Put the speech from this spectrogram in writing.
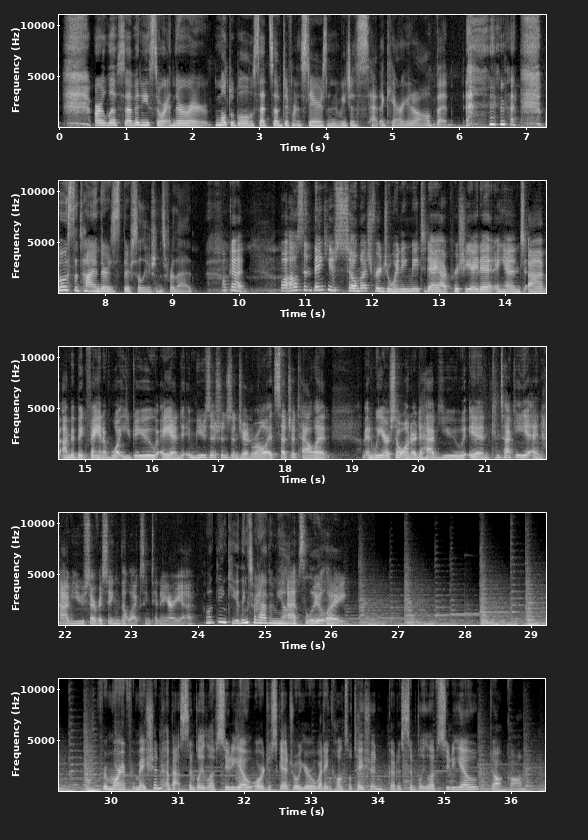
or lifts of any sort and there were multiple sets of different stairs and we just had to carry it all but most of the time there's there's solutions for that oh good well, Alison, thank you so much for joining me today. I appreciate it. And um, I'm a big fan of what you do and musicians in general. It's such a talent. And we are so honored to have you in Kentucky and have you servicing the Lexington area. Well, thank you. Thanks for having me on. Absolutely. For more information about Simply Love Studio or to schedule your wedding consultation, go to simplylovestudio.com.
